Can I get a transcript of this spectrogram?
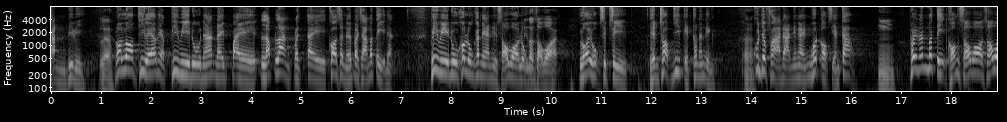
กันพี่วีเหรอ เพราะรอบที่แล้วเนี่ยพี่วีดูนะในไปรับร่างประไอ้ข้อเสนอประชามติเนี่ย พี่วีดูเขาลงคะแนนนี่สวลง นี่ตอนสวฮะร้อยหกสิบสี่เห็นชอบยี่บเอ็ดเท่านั้นเอง เออ คุณจะฝ่าด่านยังไง งดออกเสียงเก้าอืม เพราะฉะนั้นมติของสว สว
